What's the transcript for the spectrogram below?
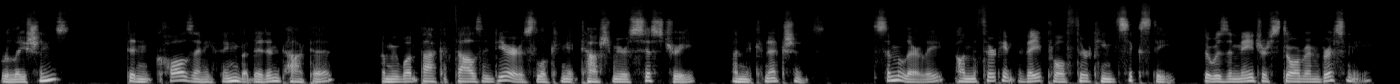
relations. Didn't cause anything, but did impact it. And we went back a thousand years looking at Kashmir's history and the connections. Similarly, on the 13th of April, 1360, there was a major storm in Brittany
